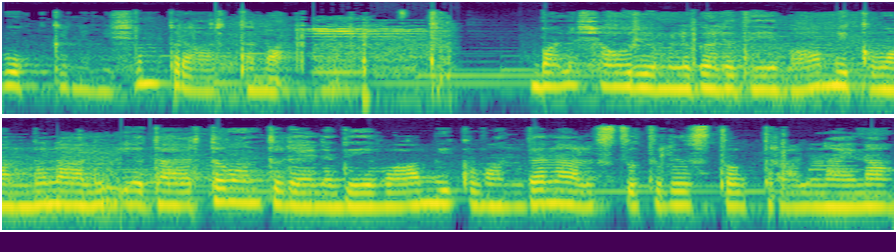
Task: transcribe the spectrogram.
ఒక్క నిమిషం ప్రార్థన. బలశౌర్యములు గల దేవా మీకు వందనాలు. యథార్థవంతుడైన దేవా మీకు వందనాలు. స్థుతులు స్తోత్రాలు నాయన.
